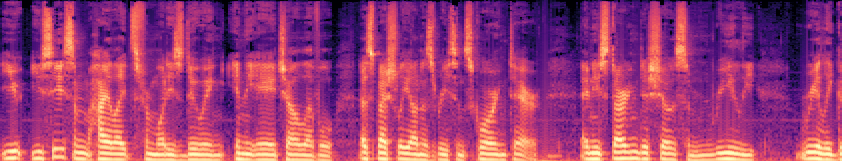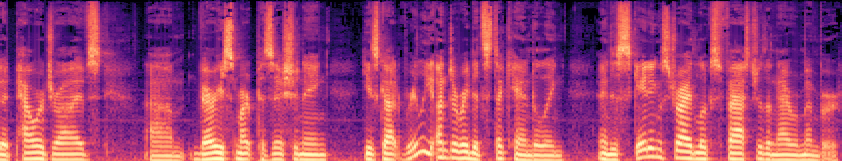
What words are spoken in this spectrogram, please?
you you see some highlights from what he's doing in the AHL level, especially on his recent scoring tear and he's starting to show some really, really good power drives, um, very smart positioning. He's got really underrated stick handling, and his skating stride looks faster than I remember.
